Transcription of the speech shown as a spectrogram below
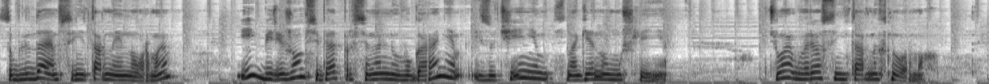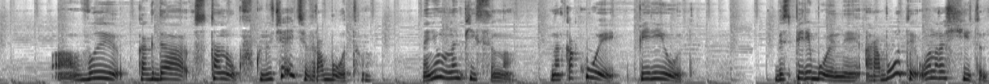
соблюдаем санитарные нормы и бережем себя от профессионального выгорания изучением саногенного мышления. Почему я говорю о санитарных нормах? А вы, когда станок включаете в работу, на нем написано, на какой период бесперебойной работы он рассчитан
